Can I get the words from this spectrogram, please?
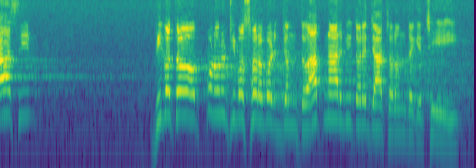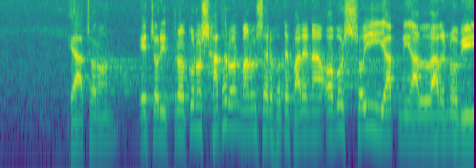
কাসিম, বিগত পনেরোটি বছর পর্যন্ত আপনার ভিতরে যে আচরণ দেখেছি, এ আচরণ, এ চরিত্র কোনো সাধারণ মানুষের হতে পারে না, অবশ্যই আপনি আল্লাহর নবী।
